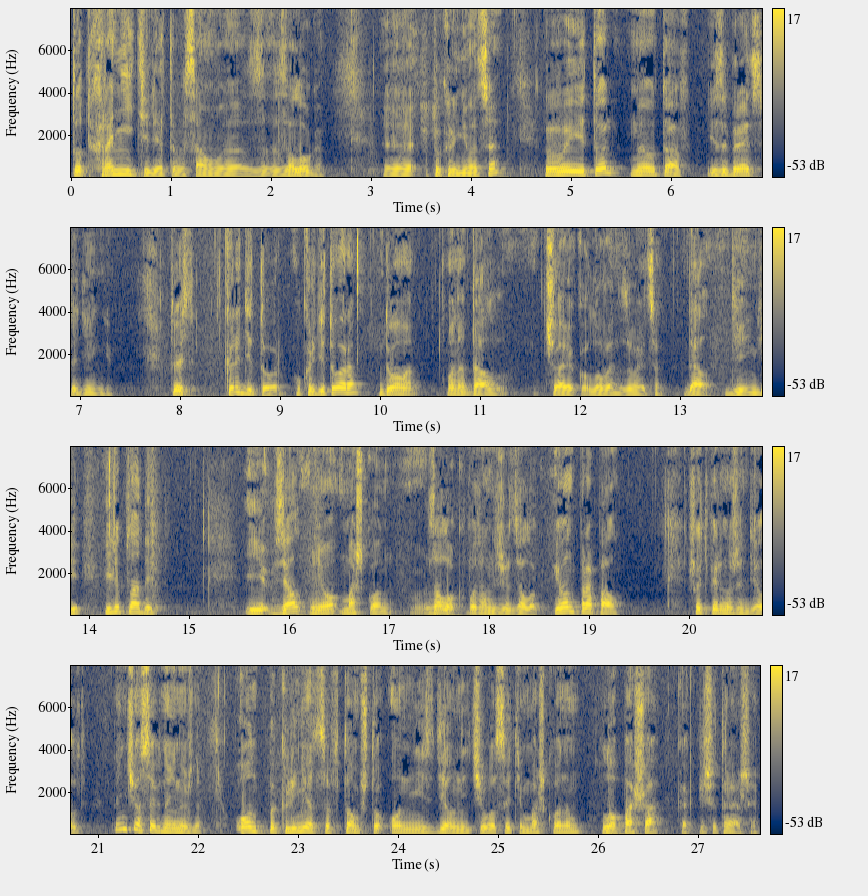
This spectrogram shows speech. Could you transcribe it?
Тот хранитель этого самого залога. Э, поклянется, Ваитоль Меутав и забирает все деньги. То есть кредитор, у кредитора дома он отдал человеку, лове называется, дал деньги или плоды – и взял у него машкон, залог, вот он лежит залог, и он пропал. Что теперь нужно делать? Да ничего особенного не нужно. Он поклянется в том, что он не сделал ничего с этим машконом, лопаша, как пишет Раши,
